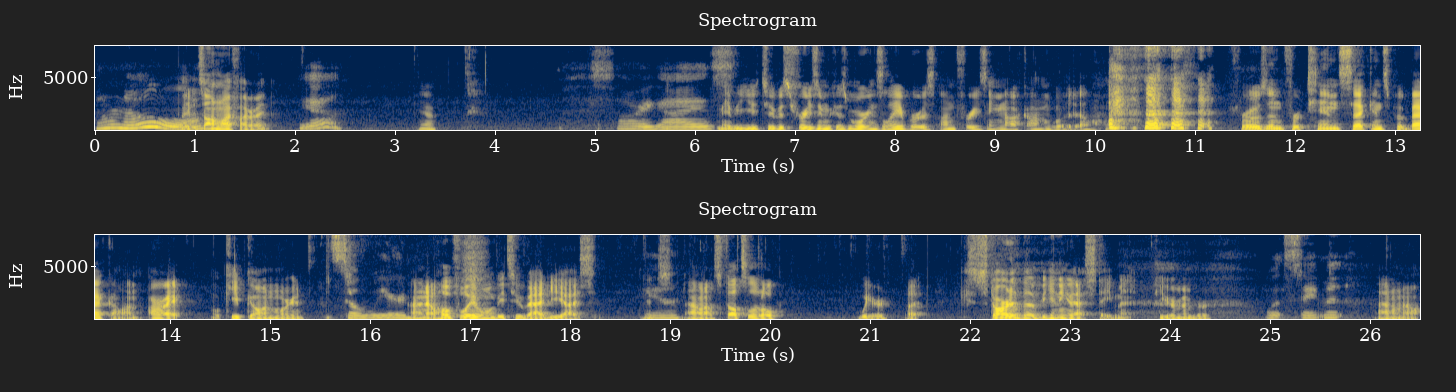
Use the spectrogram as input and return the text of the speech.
I don't know. Wait, it's on Wi Fi, right? Yeah. Yeah. Sorry, guys. Maybe YouTube is freezing because Morgan's labor is unfreezing. Knock on wood. Frozen for 10 seconds, but back on. All right. We'll keep going, Morgan. it's so weird. I know. Hopefully, it won't be too bad, you guys. It's, Yeah. I don't know. It felt a little weird, but start at the beginning of that statement, if you remember. What statement? I don't know.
